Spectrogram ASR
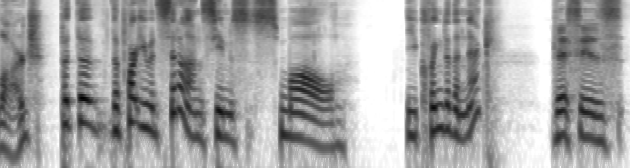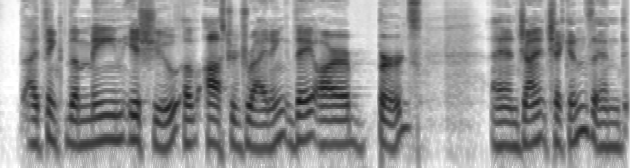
large. but the, the part you would sit on seems small. You cling to the neck? This is, I think, the main issue of ostrich riding. They are birds and giant chickens, and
